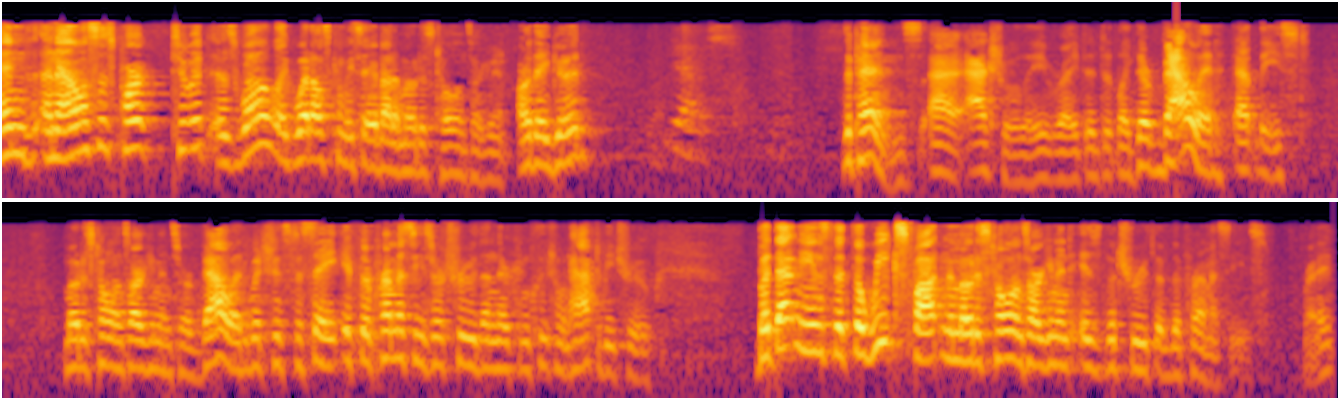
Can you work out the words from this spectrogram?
and analysis part to it as well. Like what else can we say about a modus tollens argument? Are they good? Depends, uh, actually, right? It, like they're valid at least. Modus tollens arguments are valid, which is to say, if their premises are true, then their conclusion would have to be true. But that means that the weak spot in the modus tollens argument is the truth of the premises, right?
